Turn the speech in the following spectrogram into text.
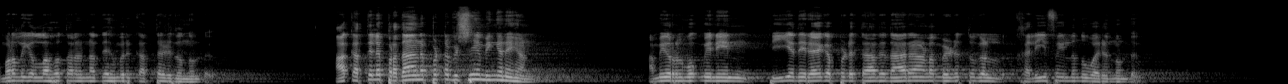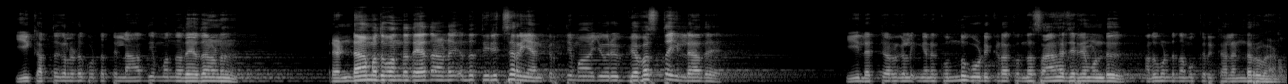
ഉമർ അലി അള്ളാഹു തലാൻ അദ്ദേഹം ഒരു കത്തെഴുതുന്നുണ്ട് ആ കത്തിലെ പ്രധാനപ്പെട്ട വിഷയം ഇങ്ങനെയാണ്. അമീറുൽ മുഅ്മിനീൻ തീയതി രേഖപ്പെടുത്താതെ ധാരാളം എഴുത്തുകൾ ഖലീഫയിൽ നിന്ന് വരുന്നുണ്ട്. ഈ കത്തുകളുടെ കൂട്ടത്തിൽ ആദ്യം വന്നത് ഏതാണ്? രണ്ടാമത് വന്നത് ഏതാണ് എന്ന് തിരിച്ചറിയാൻ കൃത്യമായ ഒരു വ്യവസ്ഥയില്ലാതെ ഈ ലെറ്ററുകൾ ഇങ്ങനെ കുന്നുകൂടി കിടക്കുന്ന സാഹചര്യമുണ്ട്. അതുകൊണ്ട് നമുക്കൊരു കലണ്ടർ വേണം.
